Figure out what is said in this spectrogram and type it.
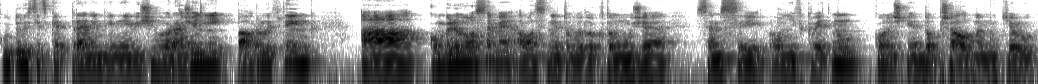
kulturistické tréninky nejvyššího ražení, powerlifting a kombinoval jsem je a vlastně to vedlo k tomu, že jsem si loni v květnu konečně dopřál mému tělu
